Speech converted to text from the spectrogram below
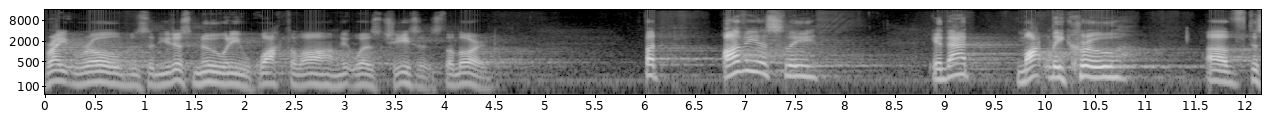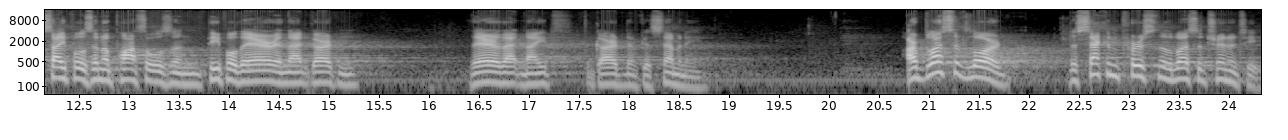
bright robes and you just knew when he walked along it was Jesus, the Lord. But obviously, in that motley crew of disciples and apostles and people there in that garden, there that night, the Garden of Gethsemane, our blessed Lord, the second person of the Blessed Trinity,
